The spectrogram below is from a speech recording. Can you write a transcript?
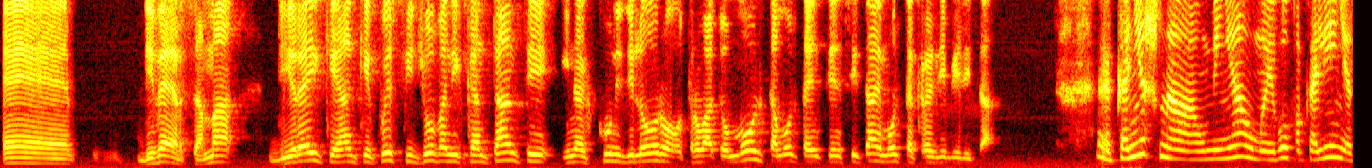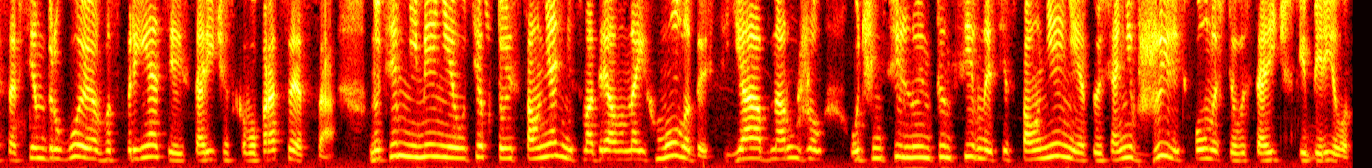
è diversa, ma direi che anche questi giovani cantanti, in alcuni di loro ho trovato molta, molta intensità e molta credibilità. Э, конечно, у меня, у моего поколения совсем другое восприятие исторического процесса. Но, тем не менее, у тех, кто исполняет, несмотря на их молодость, я обнаружил очень сильную интенсивность исполнения, то есть они вжились полностью в исторический период.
